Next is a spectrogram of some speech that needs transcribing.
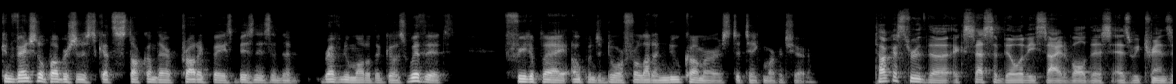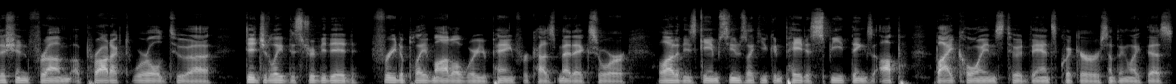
Conventional publishers get stuck on their product based business and the revenue model that goes with it. Free to play opened the door for a lot of newcomers to take market share. Talk us through the accessibility side of all this as we transition from a product world to a digitally distributed free to play model where you're paying for cosmetics or a lot of these games seems like you can pay to speed things up buy coins to advance quicker or something like this.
